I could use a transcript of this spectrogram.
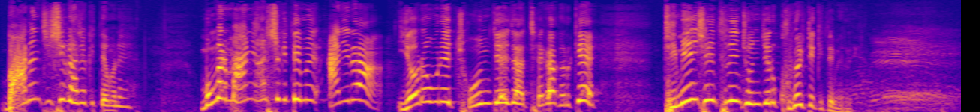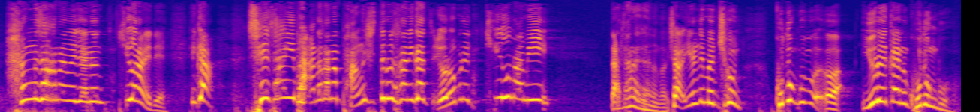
많은 지식을 가졌기 때문에 뭔가를 많이 있기 때문에 아니라 여러분의 존재 자체가 그렇게 디멘션이 틀린 존재로 구별됐기 때문에 그래요. 항상 하나님의 자는 뛰어나야 돼. 그러니까 세상이 반응하는 방식대로 사니까 여러분의 뛰어남이 나타나자는 거야. 자, 예를 들면 지금 고등부, 어, 유래가는 고등부.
